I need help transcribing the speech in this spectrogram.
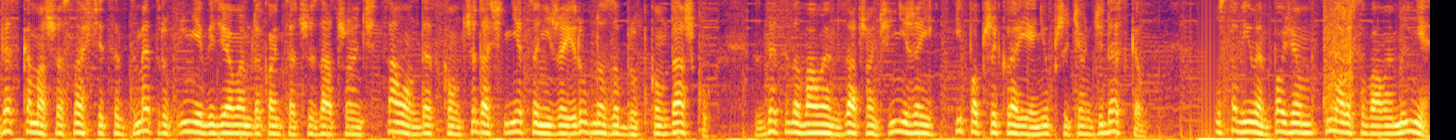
Deska ma 16 cm i nie wiedziałem do końca czy zacząć całą deską, czy dać nieco niżej równo z obróbką daszku. Zdecydowałem zacząć niżej i po przyklejeniu przyciąć deskę. Ustawiłem poziom i narysowałem linię.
